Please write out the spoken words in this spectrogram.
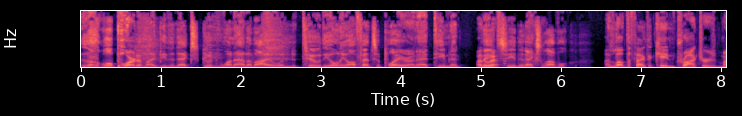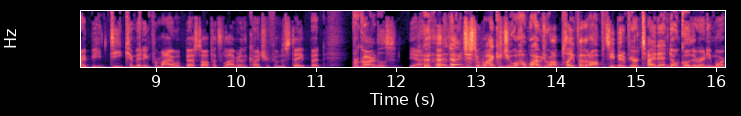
Laporta might be the next good one out of Iowa, and too, the only offensive player on that team that By may way- see the next level. I love the fact that Kadyn Proctor might be decommitting from Iowa, best offensive lineman in the country from the state. But regardless, yeah, uh, no, just why could you? Why would you want to play for that offense? Even if you're a tight end, don't go there anymore.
